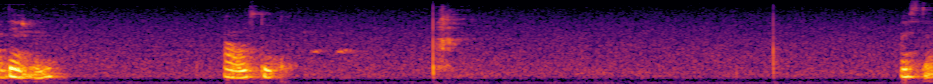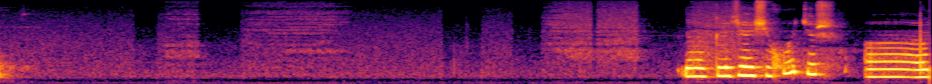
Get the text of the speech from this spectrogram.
А де ж вони? А, ось тут. Ось так. Давай включай, що хочеш. А,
